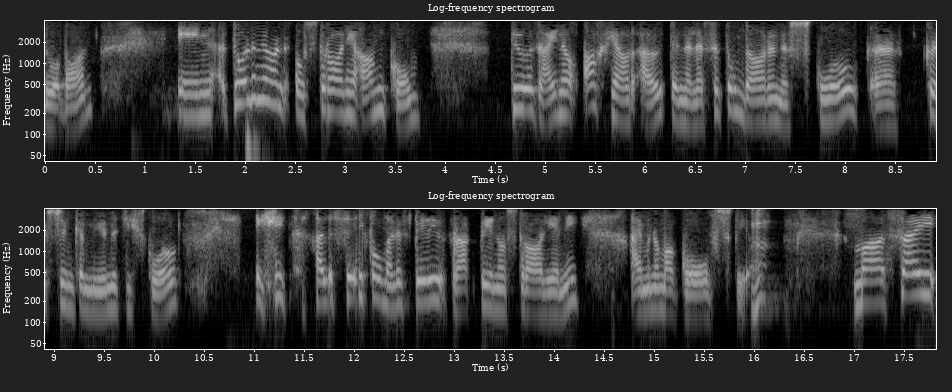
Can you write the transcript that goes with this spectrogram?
loopbaan. En toe hulle nou in Australië aankom, toe was hy nou 8 jaar oud en hulle sit hom daar in 'n skool, 'n uh, Christian Community School. En hulle sê vir hom hulle speel rugby in Australië nie. Hy moet nou maar golf speel. Maar sy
